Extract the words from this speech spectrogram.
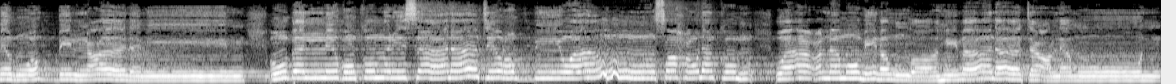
من رب العالمين. أبلغكم رسالات ربي وأنصح لكم وأعلم من الله ما لا تعلمون.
